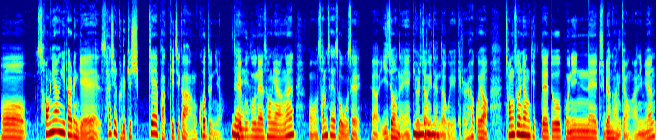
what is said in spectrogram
어, 성향이라는 게 사실 그렇게 쉽게 바뀌지가 않거든요. 네. 대부분의 성향은 뭐 3세에서 5세 어, 이전에 결정이 음. 된다고 얘기를 하고요. 청소년기 때도 본인의 주변 환경 아니면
